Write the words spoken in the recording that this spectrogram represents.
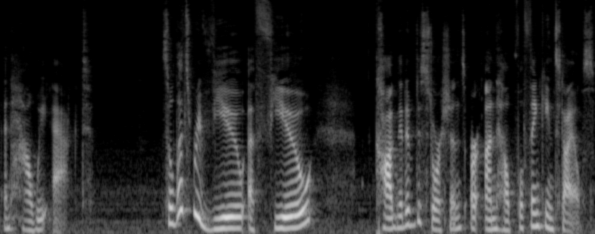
and how we act. So let's review a few cognitive distortions or unhelpful thinking styles.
